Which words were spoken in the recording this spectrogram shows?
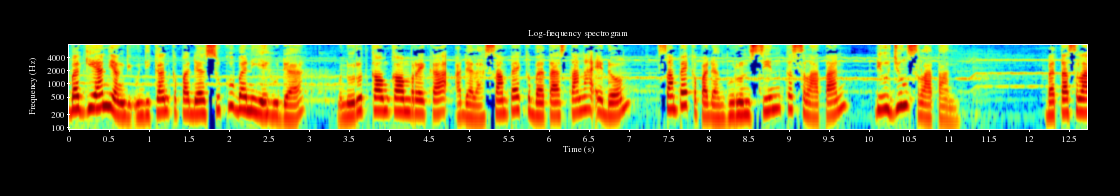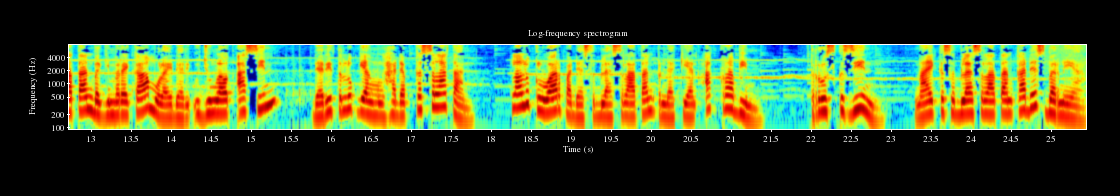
Bagian yang diundikan kepada suku Bani Yehuda menurut kaum-kaum mereka adalah sampai ke batas tanah Edom, sampai ke padang gurun Sin ke selatan, di ujung selatan. Batas selatan bagi mereka mulai dari ujung laut Asin, dari teluk yang menghadap ke selatan, lalu keluar pada sebelah selatan pendakian Akrabim, terus ke Zin, naik ke sebelah selatan Kades Barnea,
